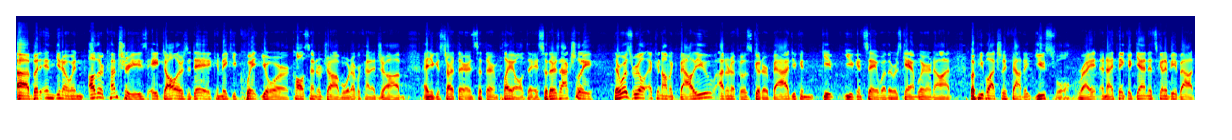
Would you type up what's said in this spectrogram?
Uh, but in, you know, in other countries, eight dollars a day can make you quit your call center job or whatever kind of job, and you can start there and sit there and play all day. So there's actually there was real economic value. I don't know if it was good or bad. You can give, you can say whether it was gambling or not, but people actually found useful, right? And I think again, it's going to be about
